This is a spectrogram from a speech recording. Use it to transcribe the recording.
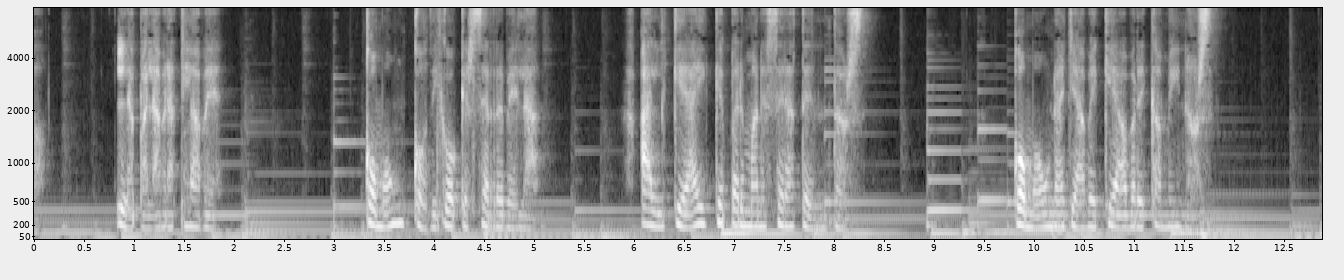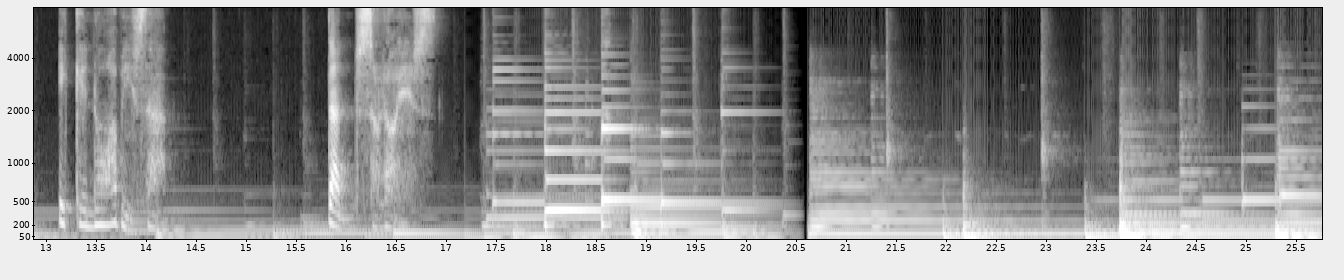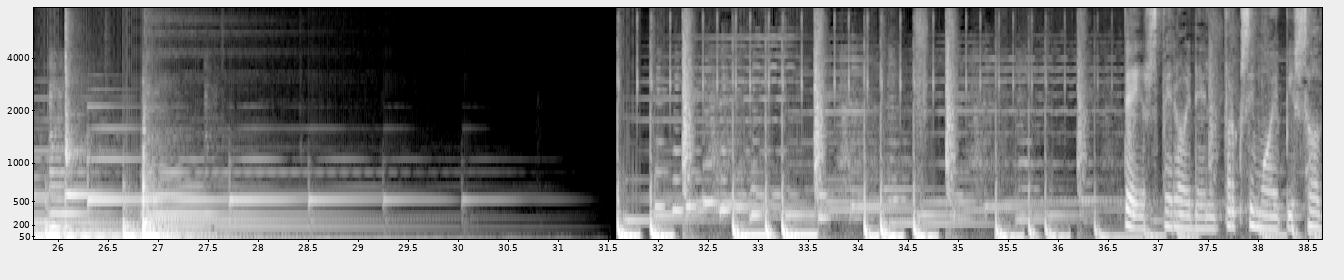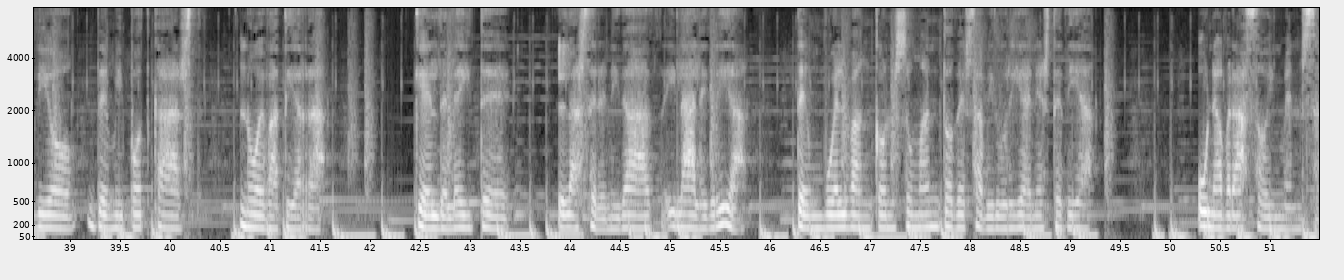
la palabra clave, como un código que se revela, al que hay que permanecer atentos, como una llave que abre caminos y que no avisa tan solo es. Te espero en el próximo episodio de mi podcast Nueva Tierra que el deleite, la serenidad y la alegría te envuelvan con su manto de sabiduría en este día. Un abrazo inmenso.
